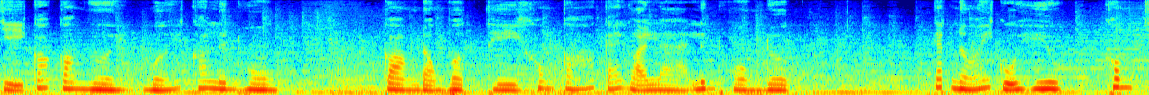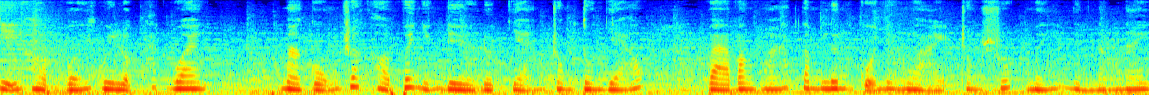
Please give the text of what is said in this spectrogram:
chỉ có con người mới có linh hồn. Còn động vật thì không có cái gọi là linh hồn được. Cách nói của hill không chỉ hợp với quy luật khách quan mà cũng rất hợp với những điều được giảng trong tôn giáo và văn hóa tâm linh của nhân loại trong suốt mấy nghìn năm nay.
